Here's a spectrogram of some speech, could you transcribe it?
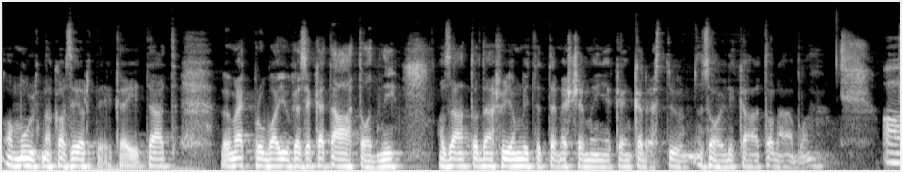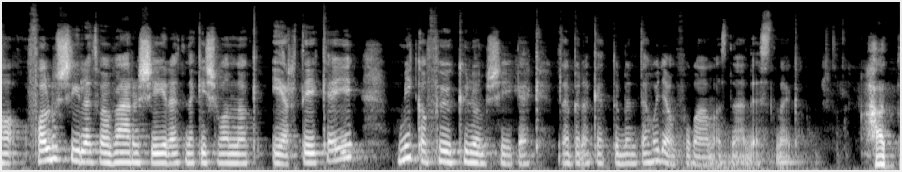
a múltnak az értékeit, tehát megpróbáljuk ezeket átadni. Az átadás, hogy említettem, eseményeken keresztül zajlik általában. A falusi, illetve a városi életnek is vannak értékei. Mik a fő különbségek ebben a kettőben? Te hogyan fogalmaznád ezt meg? Hát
